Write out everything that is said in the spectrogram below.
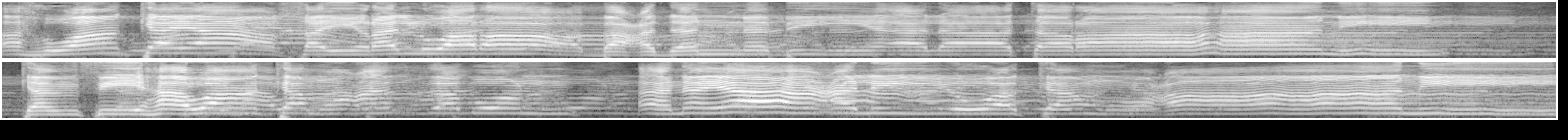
أهواك يا خير الورى بعد النبي ألا تراني؟ كم في هواك معذب أنا يا علي وكم أعاني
